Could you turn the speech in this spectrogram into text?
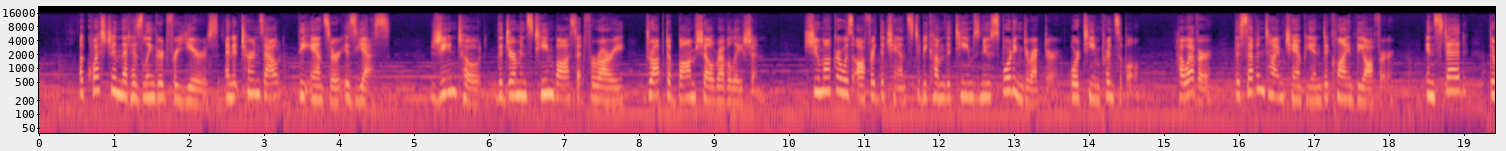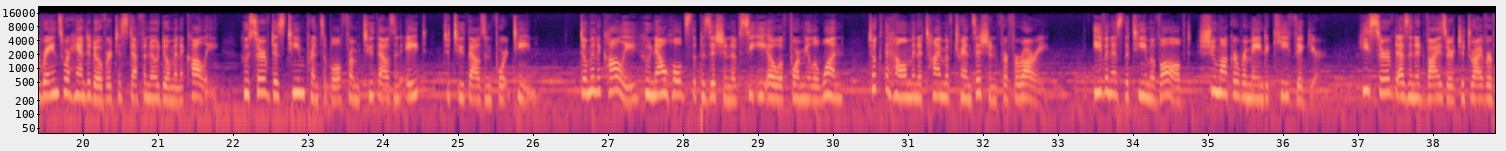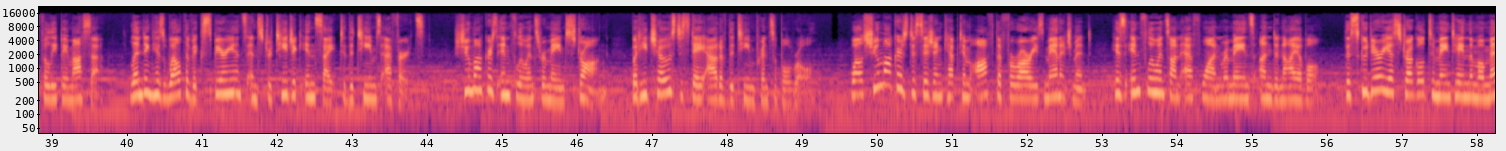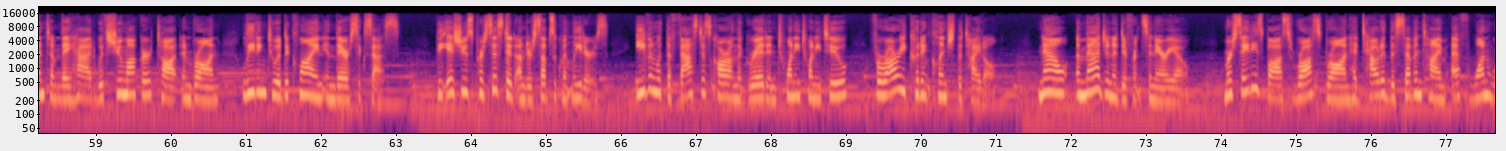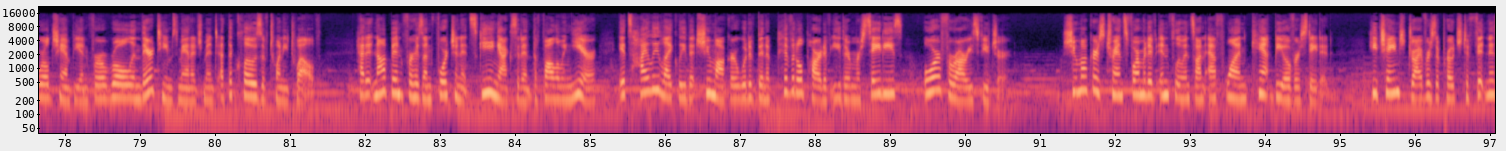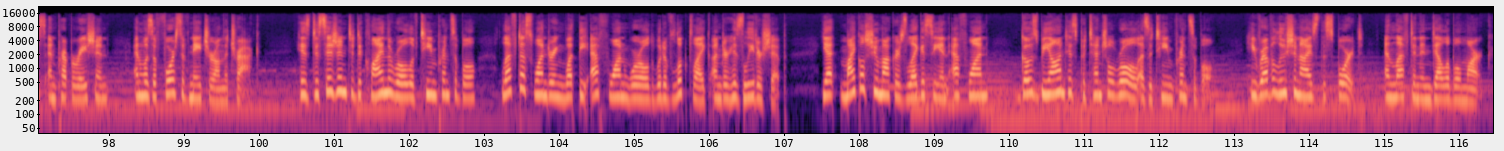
A question that has lingered for years, and it turns out the answer is yes. Jean Todt, the German's team boss at Ferrari, dropped a bombshell revelation. Schumacher was offered the chance to become the team's new sporting director, or team principal. However, the seven-time champion declined the offer. Instead, the reins were handed over to Stefano Domenicali, who served as team principal from 2008 to 2014. Domenicali, who now holds the position of CEO of Formula One, took the helm in a time of transition for Ferrari. Even as the team evolved, Schumacher remained a key figure. He served as an advisor to driver Felipe Massa, lending his wealth of experience and strategic insight to the team's efforts. Schumacher's influence remained strong, but he chose to stay out of the team principal role. While Schumacher's decision kept him off the Ferrari's management, his influence on F1 remains undeniable. The Scuderia struggled to maintain the momentum they had with Schumacher, Todt, and Brawn, leading to a decline in their success. The issues persisted under subsequent leaders. Even with the fastest car on the grid in 2022, Ferrari couldn't clinch the title. Now, imagine a different scenario. Mercedes boss Ross Brawn had touted the seven-time F1 world champion for a role in their team's management at the close of 2012. Had it not been for his unfortunate skiing accident the following year, it's highly likely that Schumacher would have been a pivotal part of either Mercedes or Ferrari's future. Schumacher's transformative influence on F1 can't be overstated. He changed drivers' approach to fitness and preparation and was a force of nature on the track. His decision to decline the role of team principal left us wondering what the F1 world would have looked like under his leadership. Yet Michael Schumacher's legacy in F1 goes beyond his potential role as a team principal. He revolutionized the sport, and left an indelible mark.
